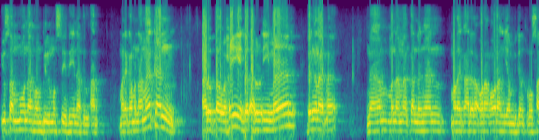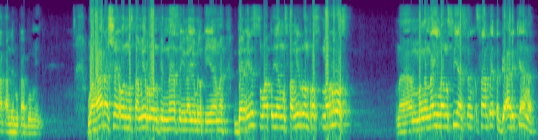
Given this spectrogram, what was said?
yusammunahum bil musidina fil ard. Mereka menamakan ahlu tauhid dan ahlu iman dengan apa? Nah, menamakan dengan mereka adalah orang-orang yang bikin kerusakan di muka bumi. Wa hadha syai'un mustamirrun fin nas. Dan ini sesuatu yang mustamirrun terus-menerus Nah, mengenai manusia sampai tegak hari kiamat.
